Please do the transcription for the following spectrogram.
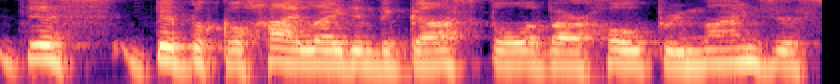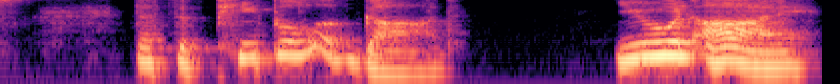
this biblical highlight in the gospel of our hope reminds us that the people of God, you and I,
